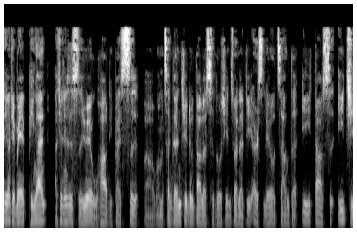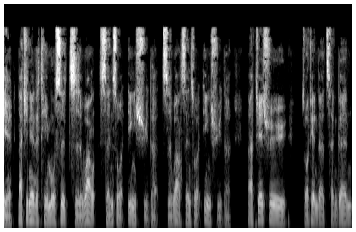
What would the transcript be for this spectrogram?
弟兄姐妹平安啊！今天是十月五号，礼拜四啊。我们陈根进入到了《使徒行传》的第二十六章的一到十一节。那今天的题目是指望神所应许的，指望神所应许的。那接续昨天的陈根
